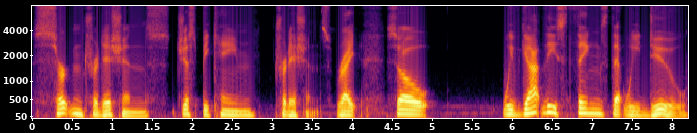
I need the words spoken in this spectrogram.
certain traditions just became traditions, right? So we've got these things that we do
